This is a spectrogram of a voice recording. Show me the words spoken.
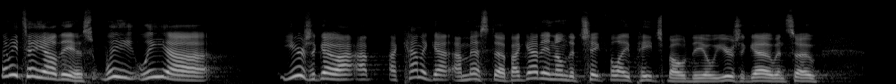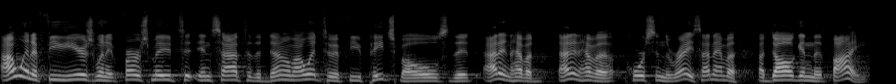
Let me tell y'all this. We, we uh, years ago, I, I, I kind of got, I messed up. I got in on the Chick fil A Peach Bowl deal years ago. And so I went a few years when it first moved to, inside to the dome. I went to a few Peach Bowls that I didn't have a, I didn't have a horse in the race, I didn't have a, a dog in the fight.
